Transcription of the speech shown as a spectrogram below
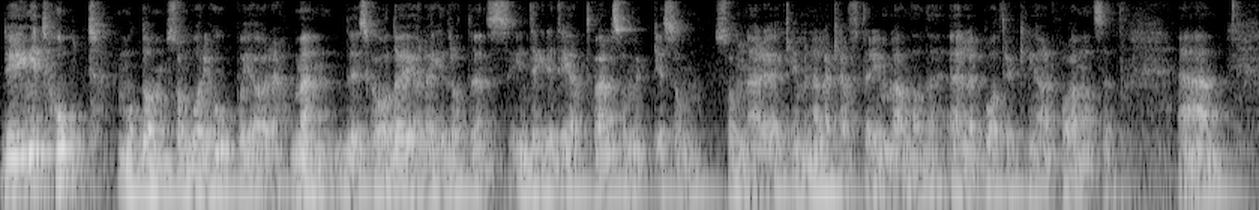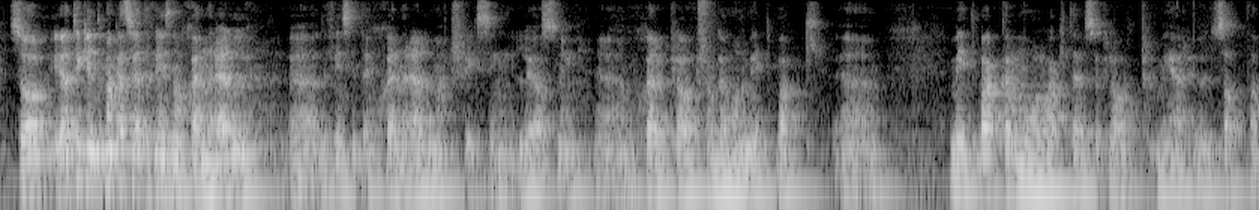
det är ju inget hot mot de som går ihop och gör det, men det skadar ju hela idrottens integritet väl så mycket som, som när det är kriminella krafter inblandade eller påtryckningar på annat sätt. Eh, så jag tycker inte man kan säga att det finns någon generell Eh, det finns inte en generell matchfixing-lösning. Eh, självklart som gammal mittback eh, Mittbackar och målvakter är såklart mer utsatta.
